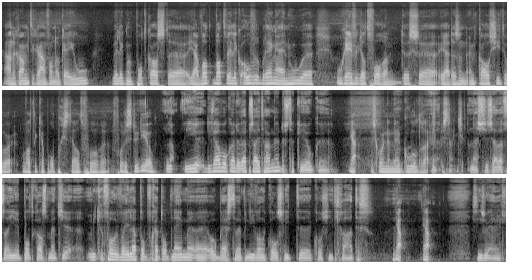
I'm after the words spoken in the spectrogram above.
aan de gang te gaan van oké, hoe wil ik mijn podcast, ja, wat, wat wil ik overbrengen en hoe, hoe geef ik dat vorm? Dus ja, dat is een, een call sheet wat ik heb opgesteld voor, voor de studio. Nou, die, die gaan we ook aan de website hangen, dus daar kun je ook... Ja, het is gewoon een eh, Google Drive bestandje. En als je zelf dan je podcast met je microfoon van je laptop gaat opnemen, eh, ook best, dan heb je in ieder geval een call sheet, eh, call sheet gratis. Ja, ja. Is niet zo erg.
